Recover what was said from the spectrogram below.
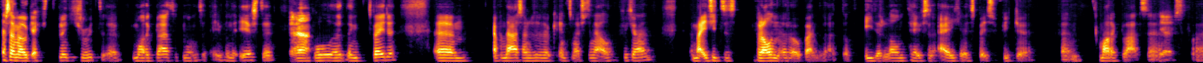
Daar zijn we ook echt flink gegroeid. Uh, Marktplaats was een van de eerste. Ja. Bol, uh, denk ik, tweede. Um, en vandaar zijn we dus ook internationaal gegaan. Maar je ziet dus vooral in Europa inderdaad dat ieder land heeft zijn eigen specifieke um, marktplaats. Uh, Juist. uh,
